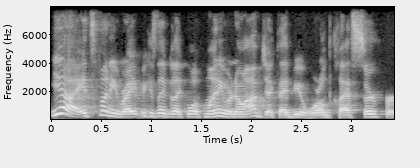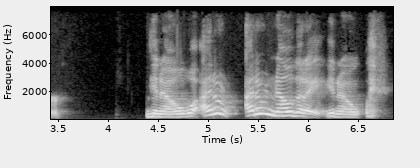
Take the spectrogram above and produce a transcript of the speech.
yeah, it's funny, right? Because I'd be like, well, if money were no object, I'd be a world class surfer. You know, well, I don't, I don't know that I, you know,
